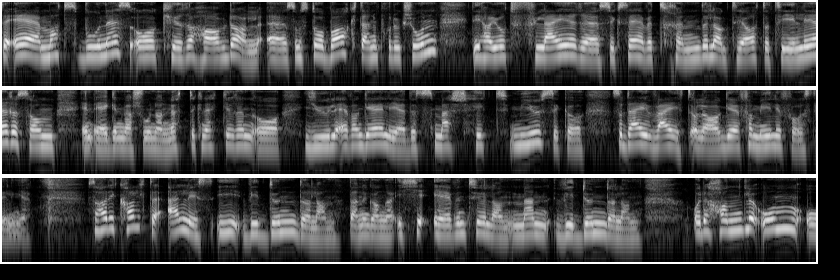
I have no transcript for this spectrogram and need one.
Det er Mats Bones og Kyrre Havdal eh, som står bak denne produksjonen. De har gjort flere suksesser ved Trøndelag Teater tidligere, som en egen versjon av Nøtteknekkeren og juleevangeliet, The Smash Hit Musical, så de vet å lage familieforestillinger forestillinger. Så har de kalt det Alice i vidunderland denne gangen. Ikke eventyrland, men vidunderland. Og det handler om å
